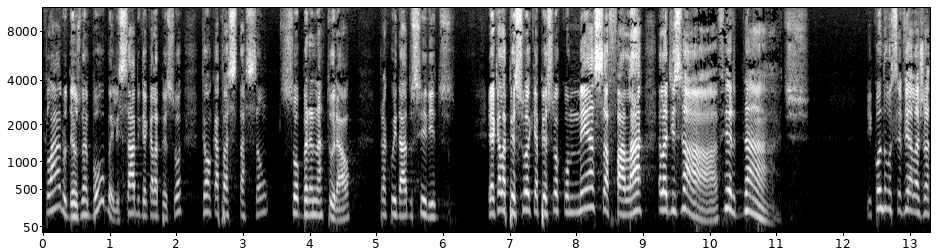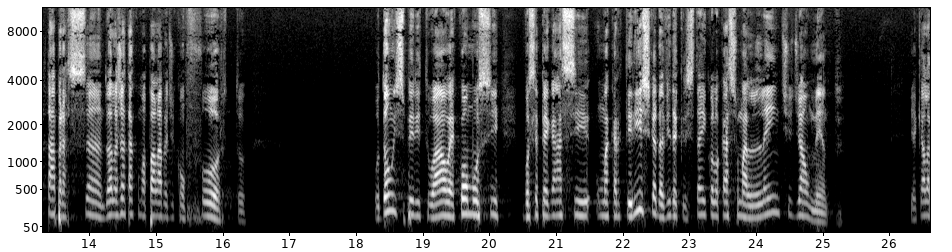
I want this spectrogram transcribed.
Claro, Deus não é bobo, ele sabe que aquela pessoa tem uma capacitação sobrenatural para cuidar dos feridos. É aquela pessoa que a pessoa começa a falar, ela diz: Ah, verdade. E quando você vê, ela já está abraçando, ela já está com uma palavra de conforto. O dom espiritual é como se você pegasse uma característica da vida cristã e colocasse uma lente de aumento. E aquela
